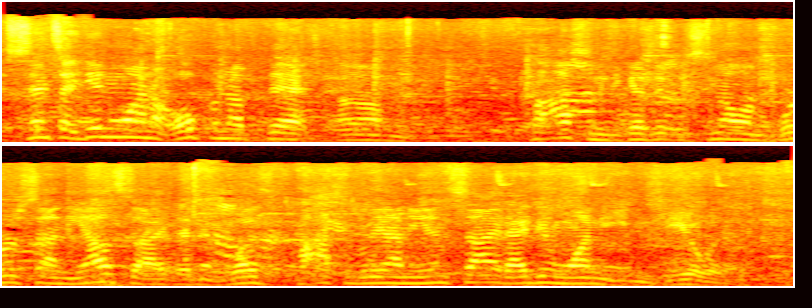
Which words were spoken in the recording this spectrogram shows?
since I didn't want to open up that um, possum because it was smelling worse on the outside than it was possibly on the inside, I didn't want to even deal with it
